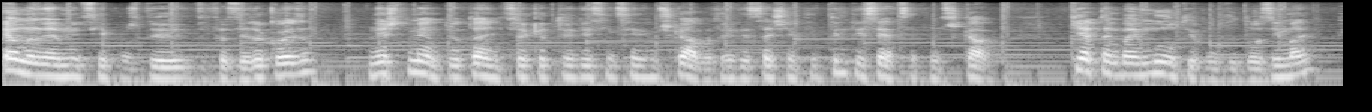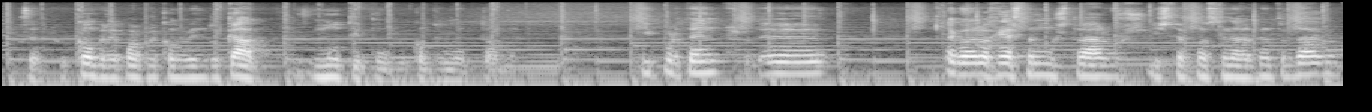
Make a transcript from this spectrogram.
é uma maneira muito simples de, de, fazer a coisa. Neste momento eu tenho cerca de 35 cm de cabo, 36 cm, 37 cm de cabo, que é também múltiplo de 12,5 portanto, o próprio comprimento do cabo, múltiplo do comprimento de onda. E portanto, eh, agora resta mostrar-vos isto a funcionar dentro d'água.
